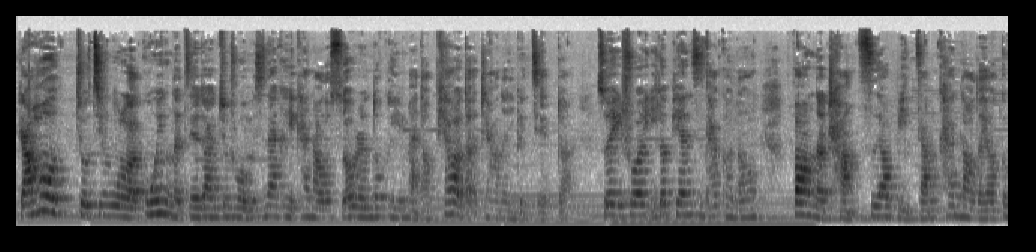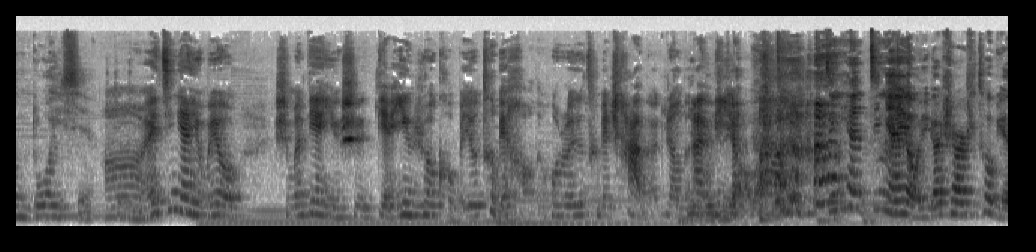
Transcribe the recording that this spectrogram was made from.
然后就进入了公映的阶段，就是我们现在可以看到的，所有人都可以买到票的这样的一个阶段。所以说，一个片子它可能放的场次要比咱们看到的要更多一些。哦，哎，今年有没有什么电影是点映之后口碑就特别好的，或者说就特别差的这样的案例啊？遥吧。今天今年有一个事儿是特别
